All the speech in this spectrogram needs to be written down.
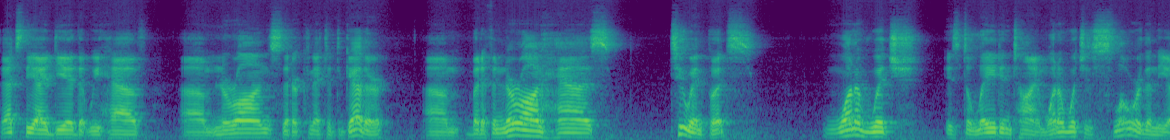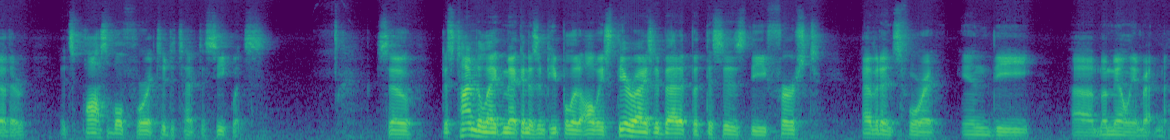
That's the idea that we have um, neurons that are connected together, um, but if a neuron has two inputs, one of which is delayed in time, one of which is slower than the other, it's possible for it to detect a sequence. So this time delay mechanism, people had always theorized about it, but this is the first evidence for it in the uh, mammalian retina.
